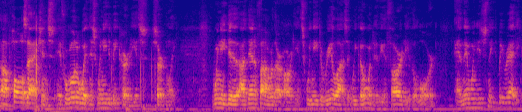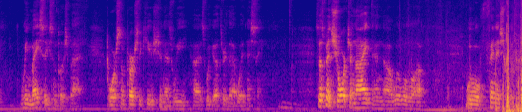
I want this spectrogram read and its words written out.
uh, Paul's actions, if we're going to witness, we need to be courteous, certainly. We need to identify with our audience. We need to realize that we go under the authority of the Lord. And then we just need to be ready. We may see some pushback or some persecution as we uh, as we go through that witnessing. So it's been short tonight, and uh, we will uh, we will finish with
